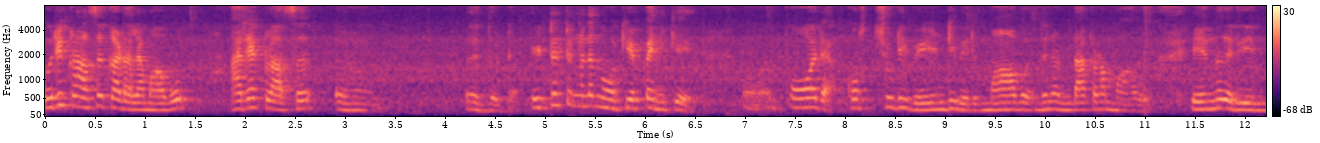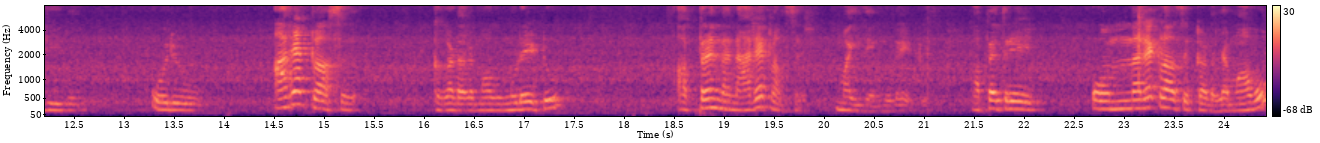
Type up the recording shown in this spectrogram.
ഒരു ഗ്ലാസ് കടലമാവും അര ഗ്ലാസ് ഇതിട്ട് ഇട്ടിട്ട് ഇങ്ങനെ നോക്കിയപ്പോൾ എനിക്ക് പോരാ കുറച്ചുകൂടി വേണ്ടി വരും. മാവ് ഇതിനുണ്ടാക്കണം മാവ് എന്ന് കരുതി എന്ത് ചെയ്തു? ഒരു അര ഗ്ലാസ് കടലമാവും കൂടെ ഇട്ടു. അത്രയും തന്നെ അര ഗ്ലാസ് മൈദയും കൂടെ ഇട്ടു. അപ്പോൾ എത്ര ഒന്നര ഗ്ലാസ് കടലമാവും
